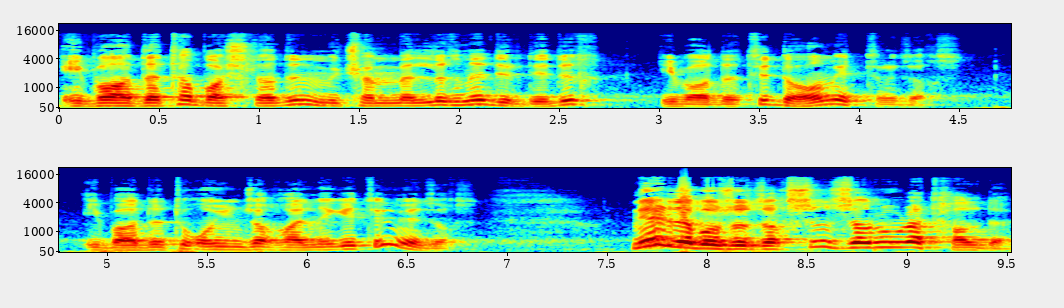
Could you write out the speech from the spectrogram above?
ibadete başladın mükemmellik nedir dedik? İbadeti devam ettireceksin. İbadeti oyuncak haline getirmeyeceksin. Nerede bozacaksın? Zaruret halde.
